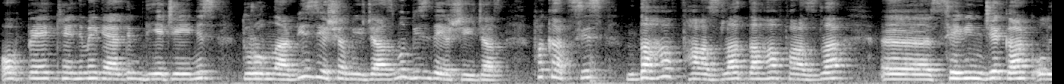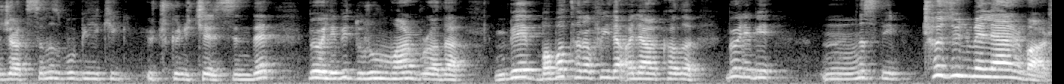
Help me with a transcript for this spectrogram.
oh be kendime geldim diyeceğiniz durumlar biz yaşamayacağız mı biz de yaşayacağız. Fakat siz daha fazla daha fazla e, sevince gark olacaksınız bu bir iki üç gün içerisinde. Böyle bir durum var burada. Ve baba tarafıyla alakalı böyle bir hmm, nasıl diyeyim çözülmeler var.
